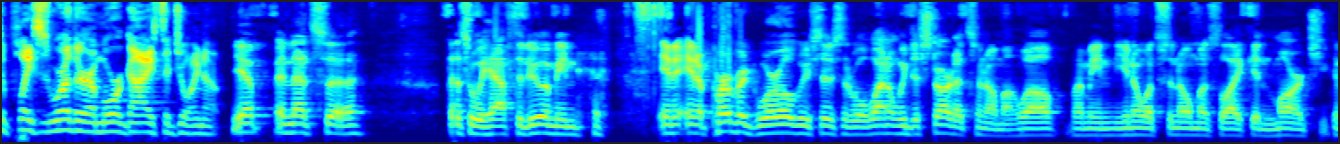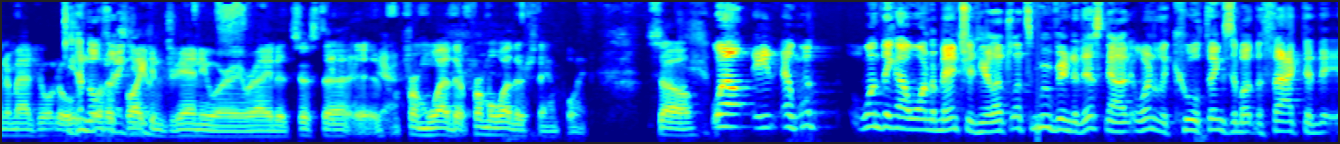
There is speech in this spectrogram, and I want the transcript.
to places where there are more guys to join up. Yep, and that's uh, that's what we have to do. I mean, in in a perfect world, we should have said, well, why don't we just start at Sonoma? Well, I mean, you know what Sonoma's like in March. You can imagine what, it, no, what it's like you. in January, right? It's just a yeah. from weather from a weather standpoint. So, well, and one one thing I want to mention here. Let's let's move into this now. One of the cool things about the fact that the,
